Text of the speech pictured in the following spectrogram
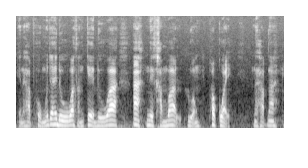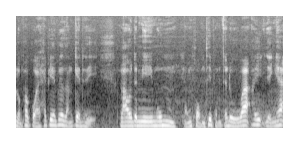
เห็นนะครับ ผมก็จะให้ดูว่าสังเกตดูว่าอะเนี่ยคำว่าหลวงพ่อกลวยนะครับนะหลวงพ่อกลวยให้พี่เพื่อนสังเกตดีเราจะมีมุมของผมที่ผมจะดูว่าเฮ้ยอย่างเงี้ย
